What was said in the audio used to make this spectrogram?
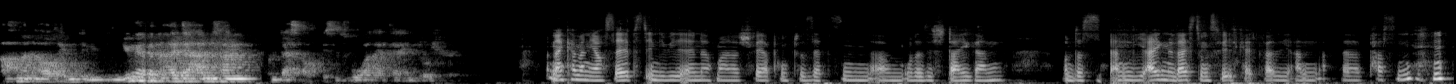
darf man auch im, im, jüngeren Alter anfangen und das auch bis ins hohe Alter hindurch. Und dann kann man ja auch selbst individuell nochmal Schwerpunkte setzen ähm, oder sich steigern. und das an die eigene Leistungsfähigkeit quasi anpassen.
